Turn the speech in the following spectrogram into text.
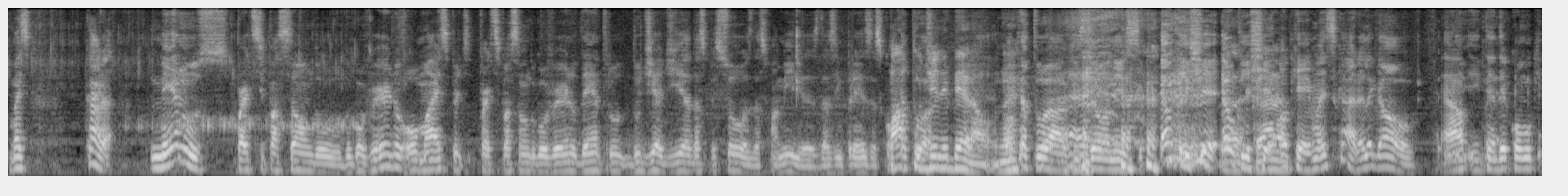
Mas, cara, menos participação do, do governo ou mais participação do governo dentro do dia a dia das pessoas, das famílias, das empresas? Qual é a Papo tua- de liberal, qual né? que é a tua visão nisso? É um clichê? É um É, clichê, cara. ok, mas cara, é legal É a- entender como que.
